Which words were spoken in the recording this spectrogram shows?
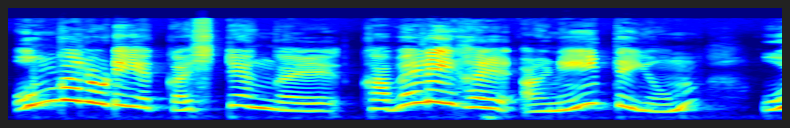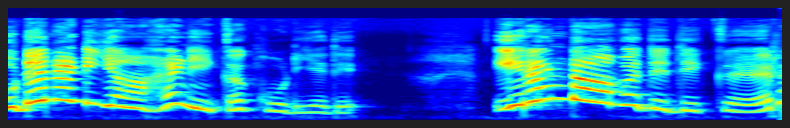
உங்களுடைய கஷ்டங்கள் கவலைகள் அனைத்தையும் உடனடியாக நீக்கக்கூடியது. இரண்டாவது திக்கர்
